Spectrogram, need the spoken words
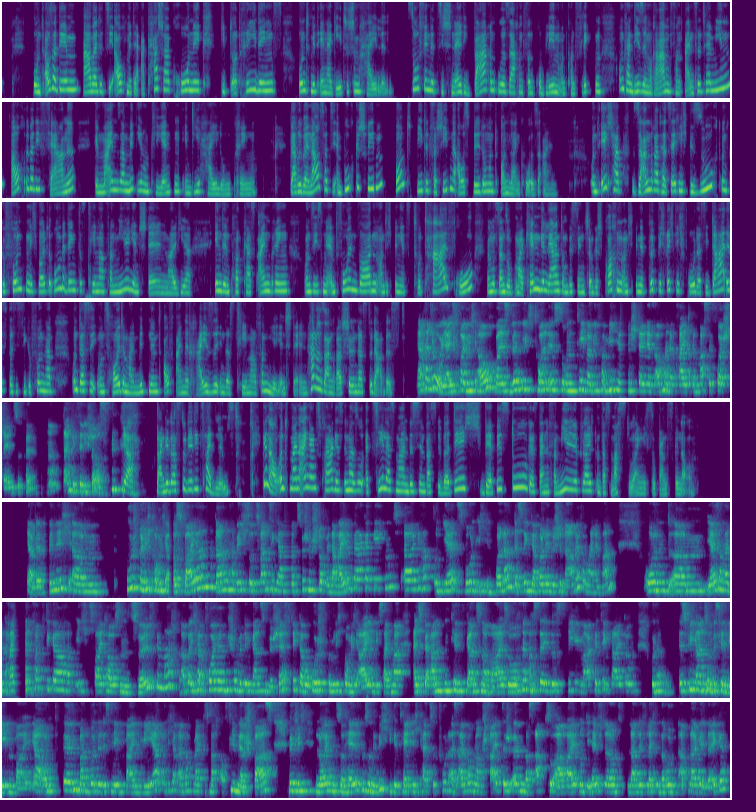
Und außerdem arbeitet sie auch mit der Akasha-Chronik, gibt dort Readings und mit energetischem Heilen. So findet sie schnell die wahren Ursachen von Problemen und Konflikten und kann diese im Rahmen von Einzelterminen auch über die Ferne gemeinsam mit ihren Klienten in die Heilung bringen. Darüber hinaus hat sie ein Buch geschrieben und bietet verschiedene Ausbildungen und Online-Kurse ein. Und ich habe Sandra tatsächlich gesucht und gefunden. Ich wollte unbedingt das Thema Familienstellen mal hier in den Podcast einbringen und sie ist mir empfohlen worden und ich bin jetzt total froh. Wir haben uns dann so mal kennengelernt und ein bisschen schon gesprochen und ich bin jetzt wirklich richtig froh, dass sie da ist, dass ich sie gefunden habe und dass sie uns heute mal mitnimmt auf eine Reise in das Thema Familienstellen. Hallo Sandra, schön, dass du da bist. Ja, hallo. Ja, ich freue mich auch, weil es wirklich toll ist, so ein Thema wie Familienstellen jetzt auch mal einer breiteren Masse vorstellen zu können. Ne? Danke für die Chance. Ja, danke, dass du dir die Zeit nimmst. Genau. Und meine Eingangsfrage ist immer so, erzähl erst mal ein bisschen was über dich. Wer bist du? Wer ist deine Familie vielleicht? Und was machst du eigentlich so ganz genau? Ja, wer bin ich? Ähm, Ursprünglich komme ich aus Bayern, dann habe ich so 20 Jahre Zwischenstopp in der Heidelberger Gegend äh, gehabt und jetzt wohne ich in Holland, deswegen der holländische Name von meinem Mann. Und ähm, ja, ich sag mal, Heilpraktiker habe ich 2012 gemacht, aber ich habe vorher mich schon mit dem Ganzen beschäftigt. Aber ursprünglich komme ich eigentlich, sag ich mal, als Beamtenkind ganz normal so aus der Industrie, Marketingleitung. Und es fing an so ein bisschen nebenbei. Ja, und irgendwann wurde das nebenbei mehr. Und ich habe einfach gemerkt, es macht auch viel mehr Spaß, wirklich Leuten zu helfen, so eine wichtige Tätigkeit zu tun, als einfach nur am Schreibtisch irgendwas abzuarbeiten und die Hälfte landet vielleicht in der runden Ablage in der Ecke.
